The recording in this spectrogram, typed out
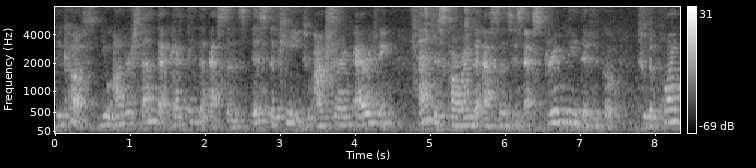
because you understand that getting the essence is the key to answering everything, and discovering the essence is extremely difficult, to the point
